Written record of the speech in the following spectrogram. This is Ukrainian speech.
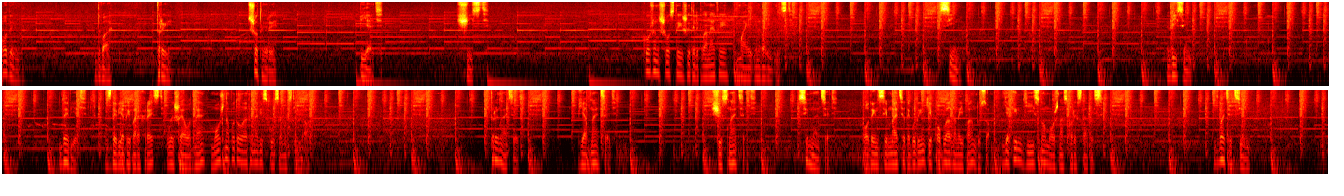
Один. Два. Три. Чотири. П'ять. Шість. Кожен шостий житель планети має інвалідність. Сім. Вісім. Дев'ять. З дев'яти перехресть лише одне можна подолати на візку самостійно. Тринадцять. П'ятнадцять. Шістнадцять. Сімнадцять. Один з 17 будинків обладнаний пандусом, яким дійсно можна скористатись. 27.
